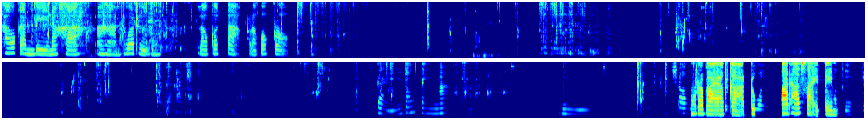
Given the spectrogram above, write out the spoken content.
เข้ากันดีนะคะ อาหารทั่วถึง เราก็ตักแล้วก็กรอก ต็ มากนะคะมีช่องระบายอากาศด้วยว่าถ้าใส่เต็มเกินไป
